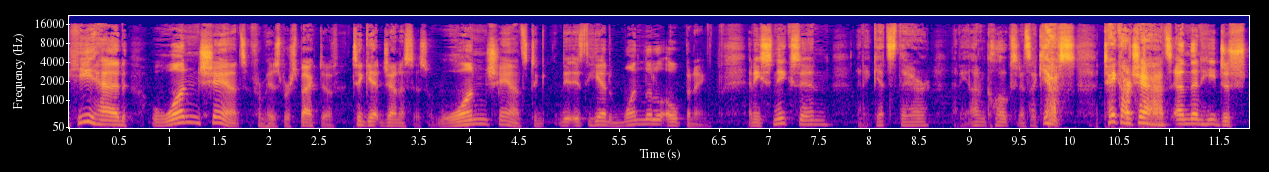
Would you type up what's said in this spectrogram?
he had one chance from his perspective to get Genesis. One chance to he had one little opening. And he sneaks in and he gets there and he uncloaks and it's like, "Yes, take our chance." And then he just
